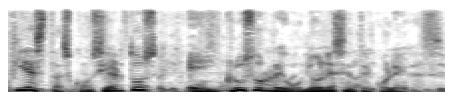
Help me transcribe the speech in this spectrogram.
fiestas, conciertos e incluso reuniones entre colegas.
